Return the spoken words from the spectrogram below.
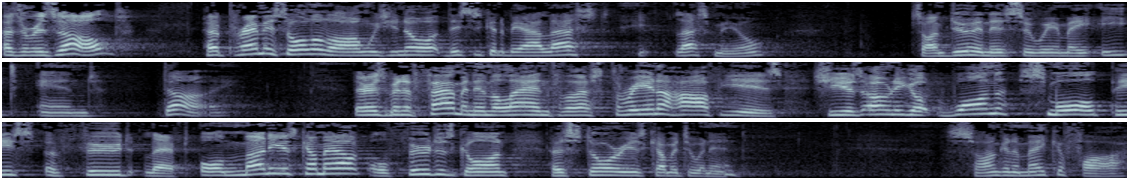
as a result, her premise all along was, you know what, this is going to be our last, last meal. So I'm doing this so we may eat and die. There has been a famine in the land for the last three and a half years. She has only got one small piece of food left. All money has come out, all food is gone, her story is coming to an end. So I'm going to make a fire.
